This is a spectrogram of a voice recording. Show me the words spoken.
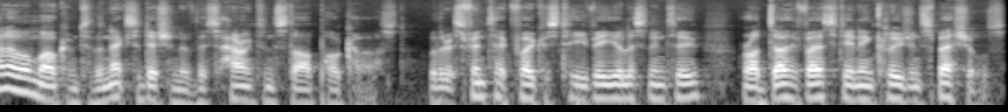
Hello and welcome to the next edition of this Harrington Starr podcast. Whether it's FinTech Focused TV you're listening to or our diversity and inclusion specials,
